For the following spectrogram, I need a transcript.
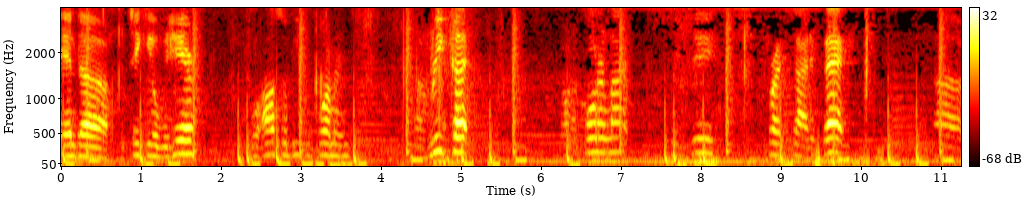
and uh, take you over here. We'll also be performing a recut on a corner lot. See, front, side, and back. Uh,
